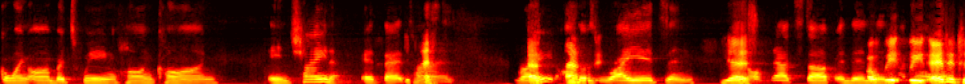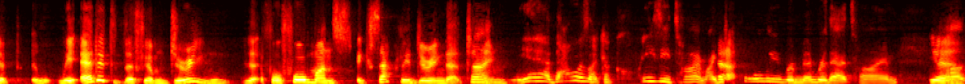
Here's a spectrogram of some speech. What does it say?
going on between Hong Kong and China at that time, yes. right? All those riots and yes. all that stuff and then, then we, we edited we edited the film during for four months exactly during that time. Yeah that was like a crazy time. I yeah. totally remember that time yeah. um,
